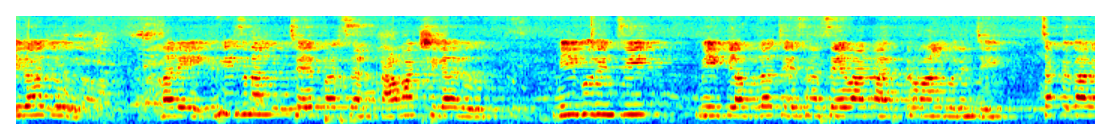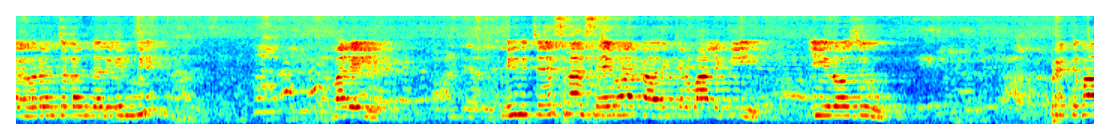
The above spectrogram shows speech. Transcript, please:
ఈరోజు మరి రీజనల్ చైర్పర్సన్ కామాక్షి గారు మీ గురించి మీ క్లబ్లో చేసిన సేవా కార్యక్రమాల గురించి చక్కగా వివరించడం జరిగింది. మరి మీరు చేసిన సేవా కార్యక్రమాలకి ఈరోజు ప్రతిభా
